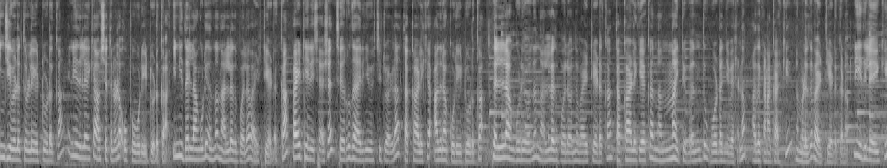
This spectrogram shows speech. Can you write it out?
ഇഞ്ചി വെളുത്തുള്ളി ഇട്ട് കൊടുക്കുക ഇനി ഇതിലേക്ക് ആവശ്യത്തിനുള്ള ഉപ്പ് കൂടി ഇട്ട് കൊടുക്കുക ഇനി ഇതെല്ലാം കൂടി ഒന്ന് നല്ലതുപോലെ വഴറ്റിയെടുക്കാം. വഴറ്റിയതിന് ശേഷം ചെറുതരിഞ്ഞ് വെച്ചിട്ടുള്ള തക്കാളിക്ക് അതിനെ കൂടി ഇട്ട് കൊടുക്കുക ഇതെല്ലാം കൂടി ഒന്ന് നല്ലതുപോലെ ഒന്ന് വഴറ്റിയെടുക്കാം. തക്കാളിക്കൊക്കെ നന്നായിട്ട് വെന്ത് ഉടഞ്ഞ് വരണം. അത് കണക്കാക്കി നമ്മളിത് വഴറ്റിയെടുക്കണം. ഇനി ഇതിലേക്ക്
